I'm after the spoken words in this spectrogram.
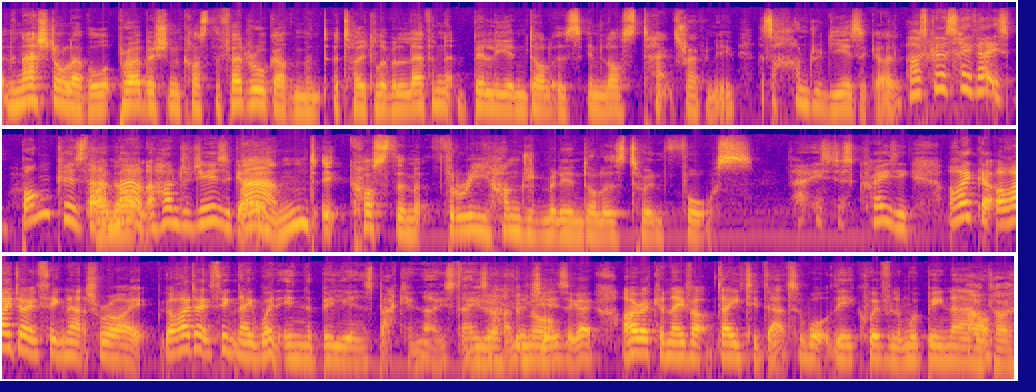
At the national level, Prohibition cost the federal government a total of $11 billion in lost tax revenue. That's 100 years ago. I was going to say that is bonkers, that amount, 100 years ago. And it cost them $300 million to enforce. That is just crazy. I, I don't think that's right. I don't think they went in the billions back in those days, a 100 years ago. I reckon they've updated that to what the equivalent would be now. Okay.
